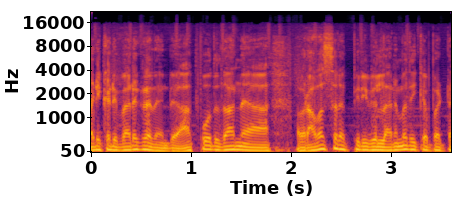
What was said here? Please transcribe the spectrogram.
அடிக்கடி வருகிறது என்று. அப்போதுதான் அவர் அவசர பிரிவில் அனுமதிக்கப்பட்ட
